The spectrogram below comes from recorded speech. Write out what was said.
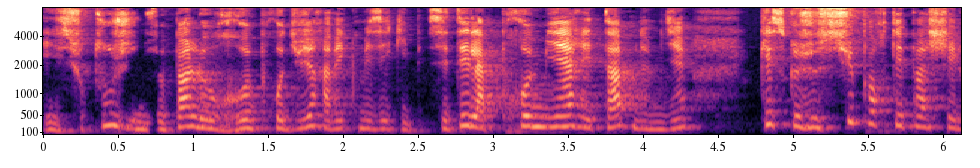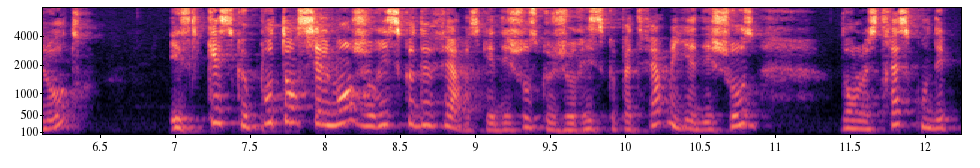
et surtout, je ne veux pas le reproduire avec mes équipes. C'était la première étape de me dire, qu'est-ce que je supportais pas chez l'autre et qu'est-ce que potentiellement je risque de faire? Parce qu'il y a des choses que je risque pas de faire, mais il y a des choses dans le stress qu'on est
